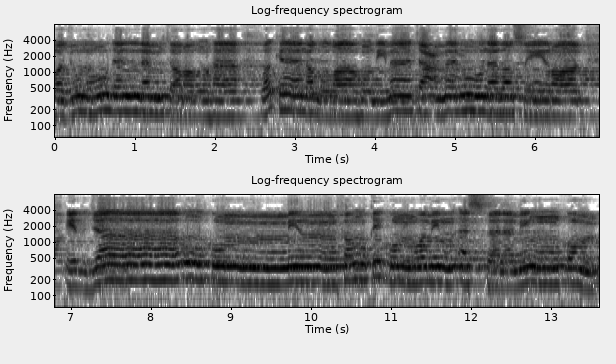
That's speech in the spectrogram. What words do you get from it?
وجنودا لم تروها وكان الله بما تعملون بصيرا إذ جاءوكم من فوقكم ومن أسفل منكم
